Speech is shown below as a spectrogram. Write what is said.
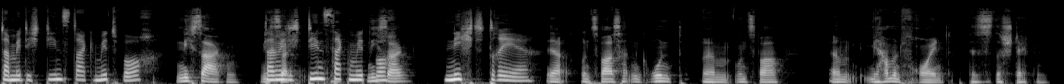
damit ich Dienstag, Mittwoch, nicht sagen. Nicht damit sagen, ich Dienstag, nicht Mittwoch sagen. Nicht drehe. Ja, und zwar, es hat einen Grund, ähm, und zwar, ähm, wir haben einen Freund, das ist der Steffen.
